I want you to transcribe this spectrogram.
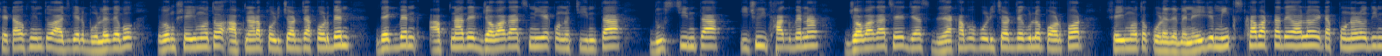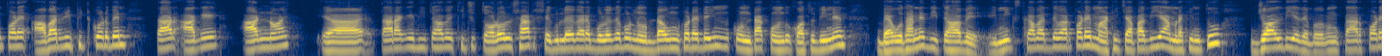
সেটাও কিন্তু আজকের বলে দেব এবং সেই মতো আপনারা পরিচর্যা করবেন। দেখবেন আপনাদের জবা গাছ নিয়ে কোনো চিন্তা দুশ্চিন্তা কিছুই থাকবে না। জবা গাছে জাস্ট দেখাবো পরিচর্যাগুলো পরপর, সেই মতো করে দেবেন। এই যে মিক্সড খাবারটা দেওয়া হলো, এটা পনেরো দিন পরে আবার রিপিট করবেন। তার আগে আর নয় তার আগে দিতে হবে কিছু তরল সার, সেগুলো এবারে বলে দেবো নোট ডাউন করে দিন কোনটা কত দিনের ব্যবধানে দিতে হবে। এই মিক্সড খাবার দেওয়ার পরে মাটি চাপা দিয়ে আমরা কিন্তু জল দিয়ে দেবো এবং তারপরে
